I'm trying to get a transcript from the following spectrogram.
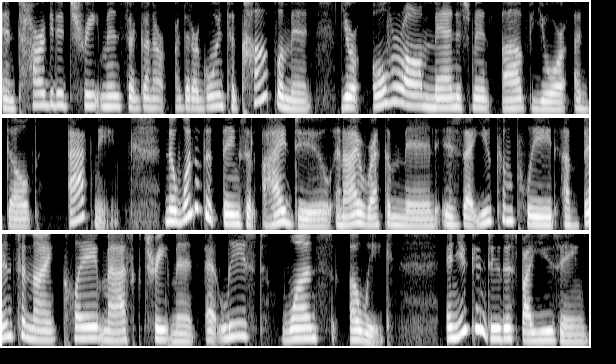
and targeted treatments are gonna that are going to complement your overall management of your adult acne. Now, one of the things that I do and I recommend is that you complete a bentonite clay mask treatment at least once a week. And you can do this by using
